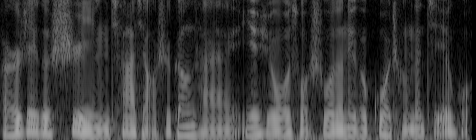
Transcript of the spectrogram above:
而这个适应，恰巧是刚才也许我所说的那个过程的结果。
